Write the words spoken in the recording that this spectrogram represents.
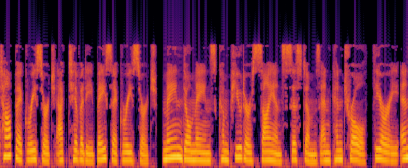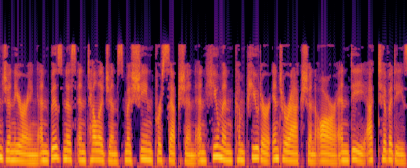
Topic research activity Basic research, main domains Computer science systems and control, theory engineering and business intelligence Machine perception and human-computer interaction R&D activities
